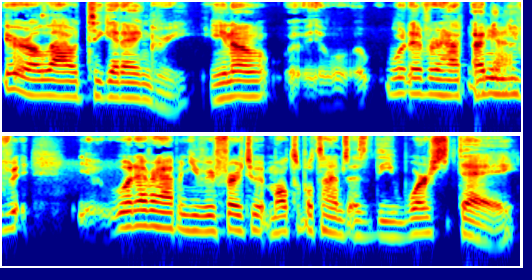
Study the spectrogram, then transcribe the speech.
you're allowed to get angry, you know, whatever happened. I mean, you've, whatever happened, you referred to it multiple times as the worst day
